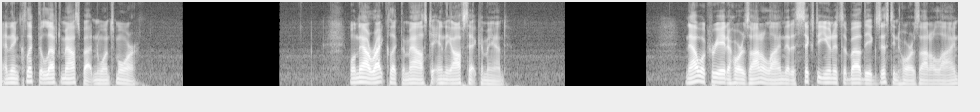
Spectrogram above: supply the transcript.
and then click the left mouse button once more. We'll now right-click the mouse to end the offset command. Now we'll create a horizontal line that is 60 units above the existing horizontal line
